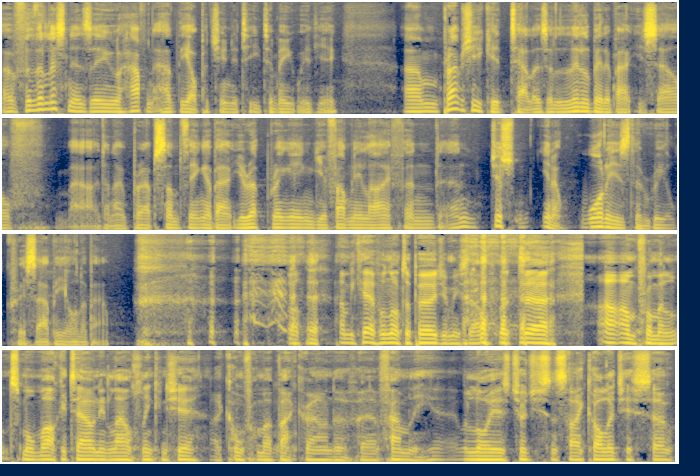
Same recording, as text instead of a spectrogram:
uh, for the listeners who haven't had the opportunity to meet with you, um, perhaps you could tell us a little bit about yourself. Uh, I don't know, perhaps something about your upbringing, your family life, and and just you know, what is the real Chris Abbey all about? well, I'll be careful not to perjure myself, but uh, I- I'm from a small market town in Louth, Lincolnshire. I come from a background of uh, family. Uh, we're lawyers, judges, and psychologists, so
